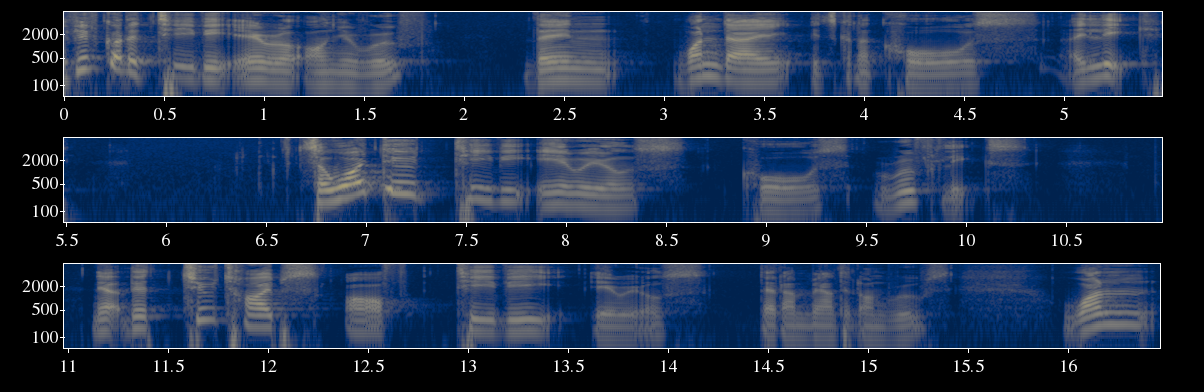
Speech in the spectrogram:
If you've got a TV aerial on your roof, then one day it's going to cause a leak. So, why do TV aerials cause roof leaks? Now, there are two types of TV aerials that are mounted on roofs. One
